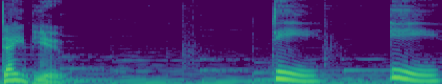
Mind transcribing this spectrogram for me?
Debut. D. E.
